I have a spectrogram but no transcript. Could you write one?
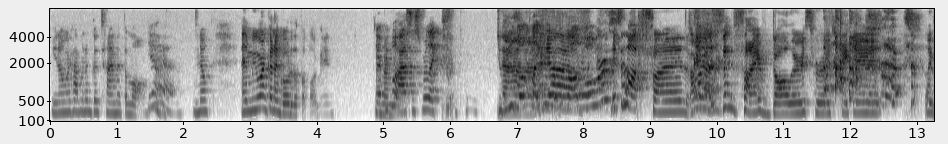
You know, we're having a good time at the mall. Yeah. You know, and we weren't gonna go to the football game. Yeah. People asked us, we're like, do we look like Yeah. football goers? It's not fun. I'm not gonna spend five dollars for a ticket. Like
